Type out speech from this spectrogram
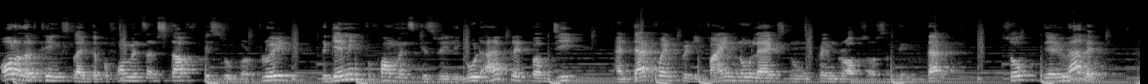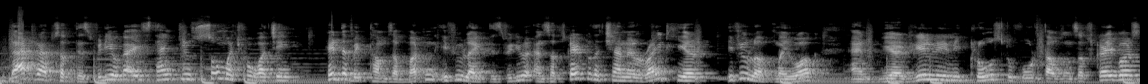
all other things like the performance and stuff is super fluid. The gaming performance is really good. I have played pubg and that went pretty fine. No lags no frame drops or something like that. So there you have it. That wraps up this video guys. Thank you so much for watching. Hit the big thumbs up button if you like this video and subscribe to the channel right here if you love my work. And we are really really close to 4000 subscribers.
